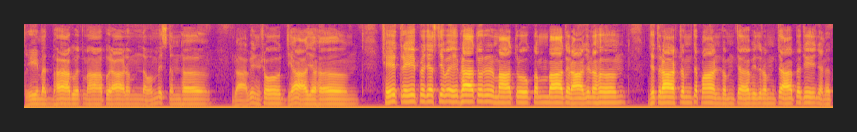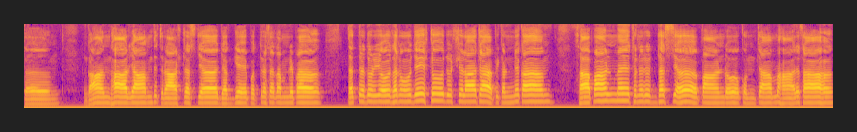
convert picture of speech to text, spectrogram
श्रीमद्भागवत महापुराणम नवम स्कंध द्वांशोध्याय क्षेत्रे प्रजस्य वै भ्रातुर्मातरोक्तं बातराजन धृतराष्ट्रं च पाण्डुं च विदुरं चाप्यजे जनत। गान्धार्यां धृतराष्ट्रस्य यज्ञे पुत्रशतं नृप। तत्र दुर्योधनो ज्येष्ठो दुश्शला चापि कन्यकाम् सापान्मैथुनरुद्धस्य पाण्डो कुञ्चा महारसाः।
